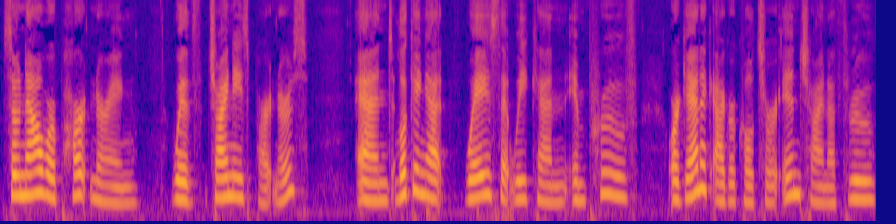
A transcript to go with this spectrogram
So now we're partnering with Chinese partners and looking at ways that we can improve organic agriculture in China through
